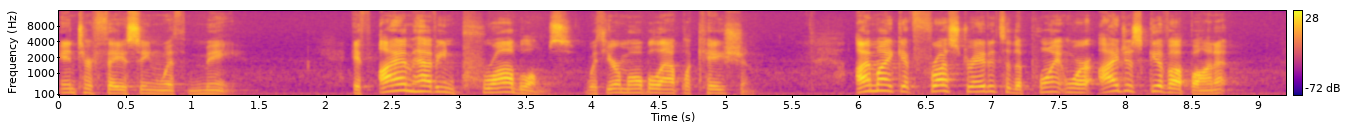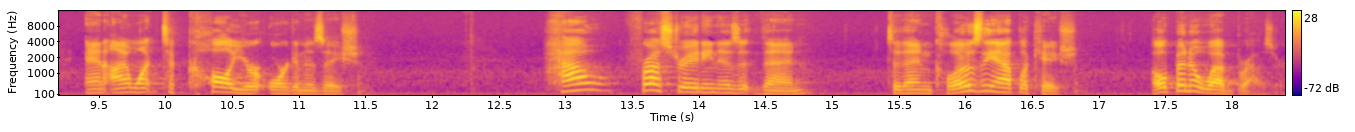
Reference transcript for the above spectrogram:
interfacing with me. If I am having problems with your mobile application, I might get frustrated to the point where I just give up on it and I want to call your organization. How frustrating is it then to then close the application, open a web browser,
